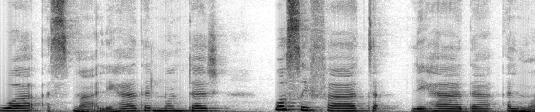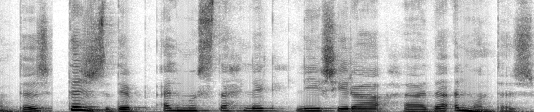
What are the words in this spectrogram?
وأسماء لهذا المنتج وصفات لهذا المنتج. تجذب المستهلك لشراء هذا المنتج.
